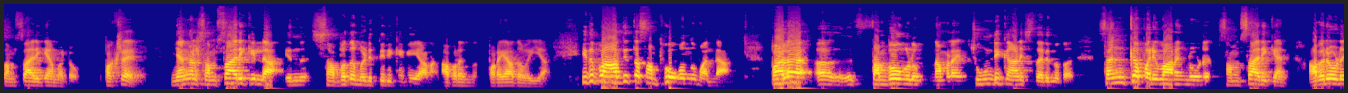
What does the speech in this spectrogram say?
സംസാരിക്കാൻ പറ്റും. പക്ഷേ ഞങ്ങൾ സംസാരിക്കില്ല എന്ന് ശപഥമെടുത്തിരിക്കുകയാണ്. അവർ എന്ന് പറയാതെ വയ്യ. ഇതിപ്പോ ആദ്യത്തെ സംഭവമൊന്നുമല്ല. പല സംഭവങ്ങളും നമ്മളെ ചൂണ്ടിക്കാണിച്ചു തരുന്നത് സംഘപരിവാരങ്ങളോട് സംസാരിക്കാൻ അവരോട്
